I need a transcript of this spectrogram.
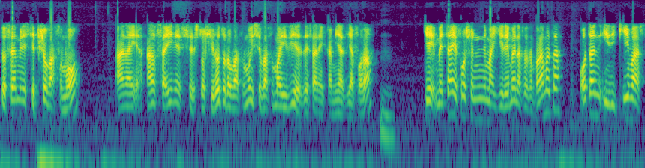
το θέμα είναι σε ποιο βαθμό, αν, αν θα είναι στο χειρότερο βαθμό ή σε βαθμό αηδία, δεν θα είναι καμιά διαφορά. Και μετά, εφόσον είναι μαγειρεμένα αυτά τα πράγματα, όταν οι δικοί μας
